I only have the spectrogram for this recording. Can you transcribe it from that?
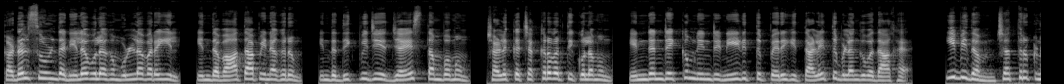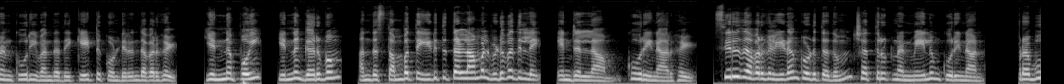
கடல் சூழ்ந்த நிலவுலகம் உள்ளவரையில் இந்த வாத்தாபி நகரும் இந்த திக்விஜய ஜெயஸ்தம்பமும் சளுக்க சக்கரவர்த்தி குலமும் என்றென்றைக்கும் நின்று நீடித்துப் பெருகி தழைத்து விளங்குவதாக இவ்விதம் சத்ருக்னன் கூறி வந்ததை கேட்டுக் கொண்டிருந்தவர்கள் என்ன பொய்? என்ன கர்வம்? அந்த ஸ்தம்பத்தை இடித்து தள்ளாமல் விடுவதில்லை! என்றெல்லாம் கூறினார்கள். சிறிது அவர்கள் இடம் கொடுத்ததும் சத்ருக்னன் மேலும் கூறினான் பிரபு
